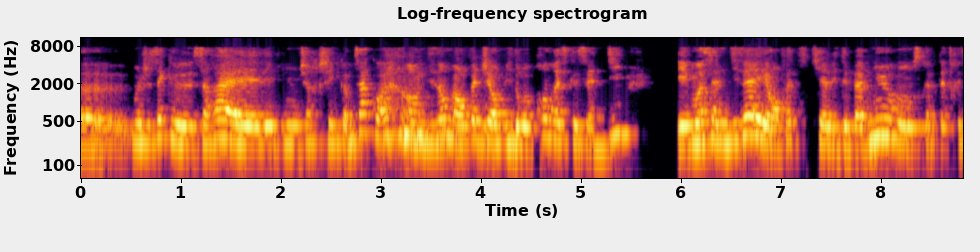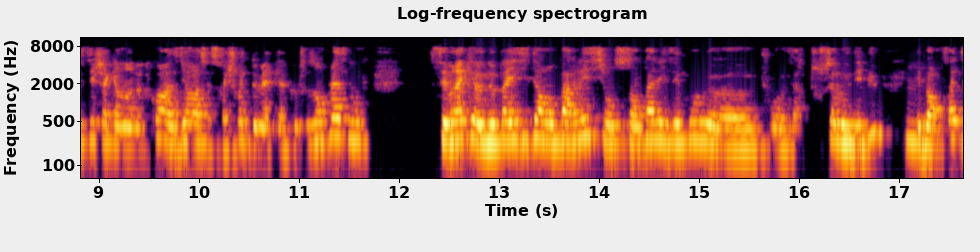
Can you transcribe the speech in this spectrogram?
Euh, Moi je sais que Sarah elle est venue me chercher comme ça quoi, en me disant bah en fait j'ai envie de reprendre, est-ce que ça te dit? Et moi ça me disait et en fait si elle n'était pas venue, on serait peut-être resté chacun dans notre coin à se dire ah ça serait chouette de mettre quelque chose en place. Donc c'est vrai que ne pas hésiter à en parler si on se sent pas les épaules euh, pour le faire tout seul au début, hmm. et ben en fait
